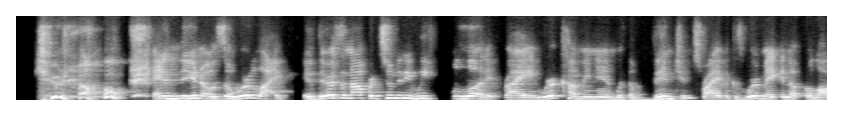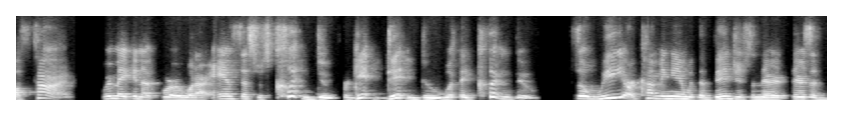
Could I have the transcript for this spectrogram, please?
you know? And you know so we're like if there's an opportunity we flood it right? We're coming in with a vengeance right? Because we're making up for lost time. We're making up for what our ancestors couldn't do forget didn't do what they couldn't do so we are coming in with a vengeance and there there's a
